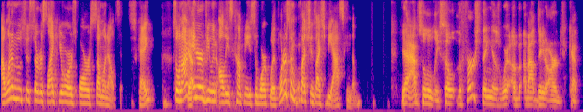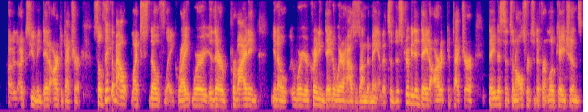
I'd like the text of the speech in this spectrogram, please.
I want to move to a service like yours or someone else's. Okay. So when I'm yep. interviewing all these companies to work with, what are some questions I should be asking them? Yeah, absolutely. So the first thing is where about data architect uh, excuse me, data architecture. So think about like Snowflake, right? Where they're providing, you know, where you're creating data warehouses on demand. It's a distributed data architecture. Data sits in all sorts of different locations,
